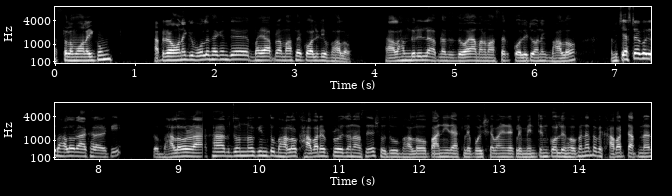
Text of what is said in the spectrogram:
আসসালামু আলাইকুম। আপনারা অনেকে বলে থাকেন যে, ভাই, আপনার মাছের কোয়ালিটি ভালো। আলহামদুলিল্লাহ, আপনাদের দোয়ায় আমার মাছের কোয়ালিটি অনেক ভালো। আমি চেষ্টা করি ভালো রাখার আর কি তো ভালো রাখার জন্য কিন্তু ভালো খাবারের প্রয়োজন আছে। শুধু ভালো পানি রাখলে, পরিষ্কার পানি রাখলে মেনটেন করলে হবে না, তবে খাবারটা আপনার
